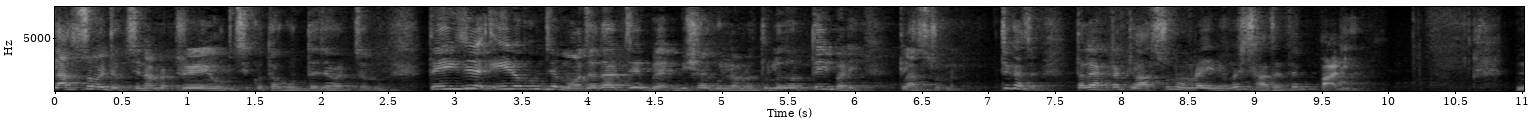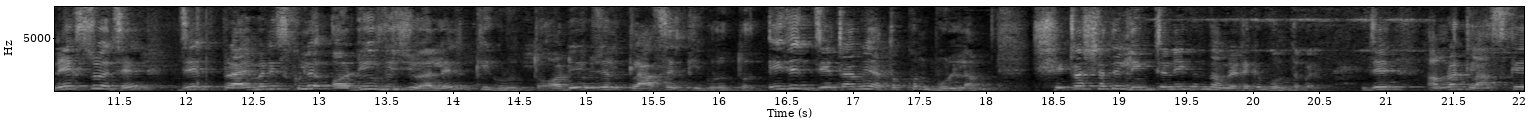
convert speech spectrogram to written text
ক্লাসরুমে ঢুকছি না, আমরা ট্রেনে উঠছি কোথাও ঘুরতে যাওয়ার জন্য। তো এই যে, এইরকম যে মজাদার যে বিষয়গুলো আমরা তুলে ধরতেই পারি ক্লাসরুমে ঠিক আছে? তাহলে একটা ক্লাসরুম আমরা এইভাবে সাজাতে পারি। নেক্সট রয়েছে যে প্রাইমারি স্কুলে অডিও ভিজুয়ালের কী গুরুত্ব? অডিও ভিজুয়াল ক্লাসের কী গুরুত্ব? এই যে যেটা আমি এতক্ষণ বললাম, সেটার সাথে লিঙ্কটা নিয়ে কিন্তু আমরা এটাকে বলতে পারি। যে আমরা ক্লাসকে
